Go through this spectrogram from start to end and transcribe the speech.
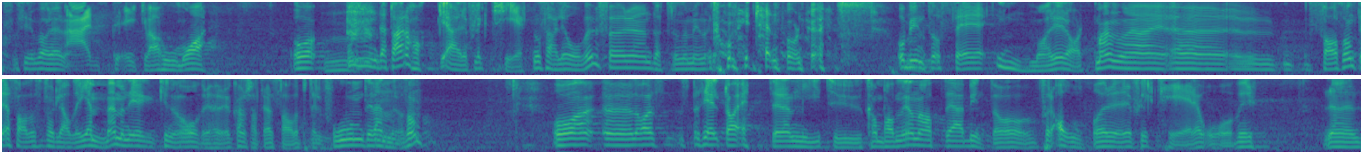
så sier de bare 'nei, du skal ikke være homo'. da». Og dette her har ikke jeg reflektert noe særlig over før eh, døtrene mine kom i tenårene. Og begynte å se innmari rart på meg når jeg eh, sa sånt. Jeg sa det selvfølgelig aldri hjemme, men de kunne overhøre kanskje at jeg sa det på telefon til venner og sånn. Og eh, det var spesielt da etter den metoo-kampanjen at jeg begynte å for alvor reflektere over eh,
